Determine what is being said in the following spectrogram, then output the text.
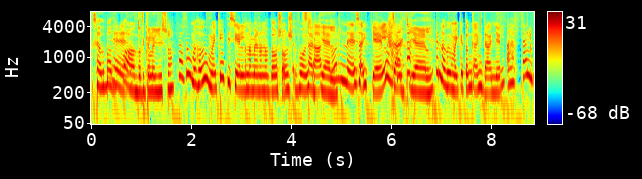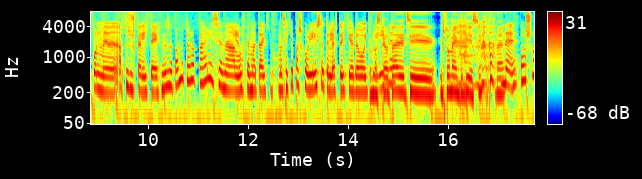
ξέρω. Δεν πάω- Ναι. δεν μπορώ να το δικαιολογήσω. Θα δούμε, θα δούμε. Και τη Σιέλ να μένω να δώσω ως voice Σαρκιέλ. actor. Ναι, Σαρκιέλ. Τσαρκιέλ. Και να δούμε και τον Κang Daniel. Αυτά λοιπόν με αυτούς τους καλλιτέχνες. Να πάμε τώρα πάλι σε ένα άλλο θεματάκι που μας έχει απασχολήσει το τελευταίο καιρό. Και μας είναι- κρατάει έτσι υψωμένη την πίεση. ναι. Ναι, πόσο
